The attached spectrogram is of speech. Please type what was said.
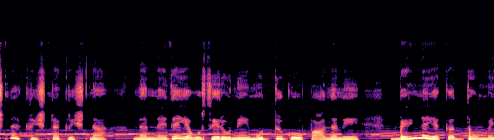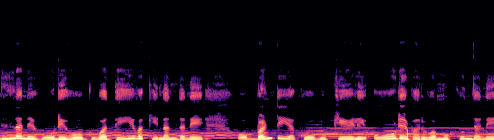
ಕೃಷ್ಣ ಕೃಷ್ಣ ಕೃಷ್ಣ, ನನ್ನೆದೆಯ ಉಸಿರು ನೀ ಮುದ್ದು ಗೋಪಾಲನೆ, ಬೆಣ್ಣೆಯ ಕದ್ದು ಮೆಲ್ಲನೆ ಓಡಿ ಹೋಗುವ ದೇವಕಿ ನಂದನೆ, ಒಬ್ಬಂಟಿಯ ಕೂಗು ಕೇಳಿ ಓಡೆ ಬರುವ ಮುಕುಂದನೆ,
